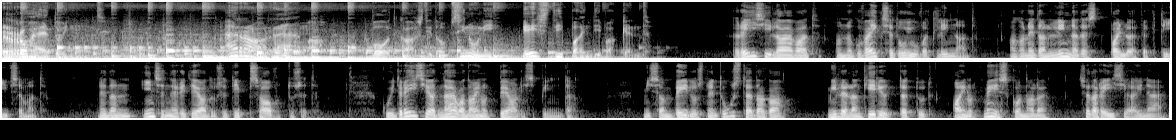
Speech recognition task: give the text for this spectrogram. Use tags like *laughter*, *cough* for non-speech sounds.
rohetund. ära rääma. podcasti toob sinuni Eesti pandipakend. reisilaevad on nagu väiksed ujuvad linnad, aga need on linnadest palju efektiivsemad. Need on inseneriteaduse tippsaavutused. kuid reisijad näevad ainult pealispinda, mis on peidus nende uste taga, millele on kirjutatud ainult meeskonnale, seda reisija ei näe.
